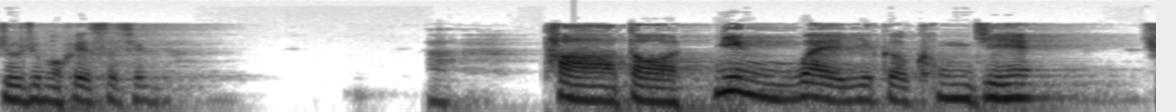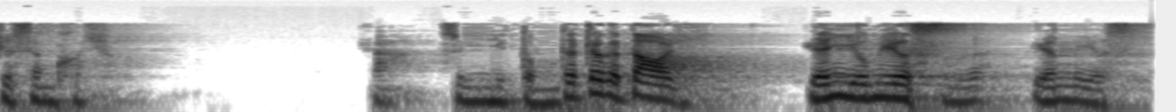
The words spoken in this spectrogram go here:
就这么回事情啊！他到另外一个空间去生活去了，啊，所以你懂得这个道理，人有没有死？人没有死，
